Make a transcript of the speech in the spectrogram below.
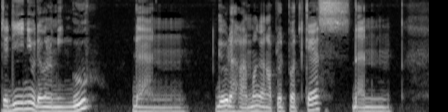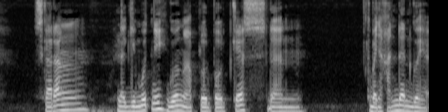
Jadi ini udah malam minggu dan gue udah lama gak ngupload podcast dan sekarang lagi mood nih gue ngupload podcast dan kebanyakan dan gue ya.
